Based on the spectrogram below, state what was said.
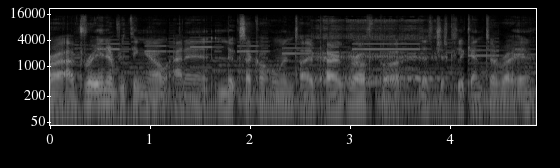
Alright, I've written everything out and it looks like a whole entire paragraph, but let's just click enter right here.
